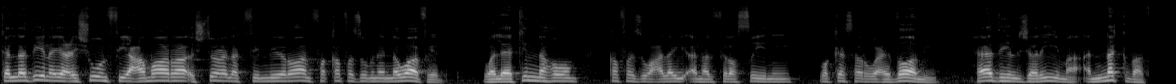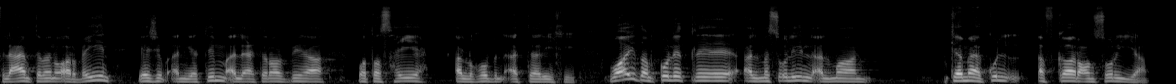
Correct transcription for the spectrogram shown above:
كالذين يعيشون في عمارة اشتعلت في النيران فقفزوا من النوافذ ولكنهم قفزوا علي أنا الفلسطيني وكسروا عظامي. هذه الجريمة النكبة في العام 48 يجب أن يتم الاعتراف بها وتصحيح الغبن التاريخي. وأيضا قلت للمسؤولين الألمان كما كل أفكار عنصرية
